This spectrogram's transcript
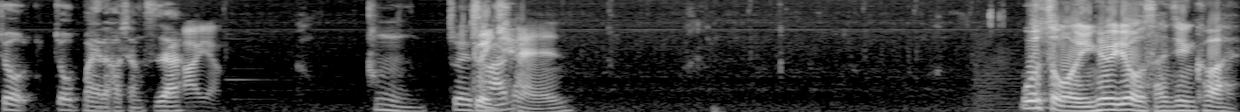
就就买了好想吃啊。阿阳，嗯，嘴嘴馋。为什么营业又有三千块？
